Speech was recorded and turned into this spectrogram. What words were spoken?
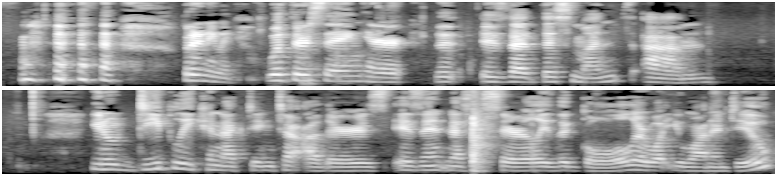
but anyway, what they're saying here is that this month, um, you know, deeply connecting to others isn't necessarily the goal or what you want to do.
